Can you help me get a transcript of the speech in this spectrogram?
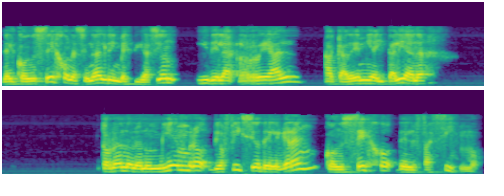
del Consejo Nacional de Investigación y de la Real Academia Italiana, tornándolo en un miembro de oficio del Gran Consejo del Fascismo.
